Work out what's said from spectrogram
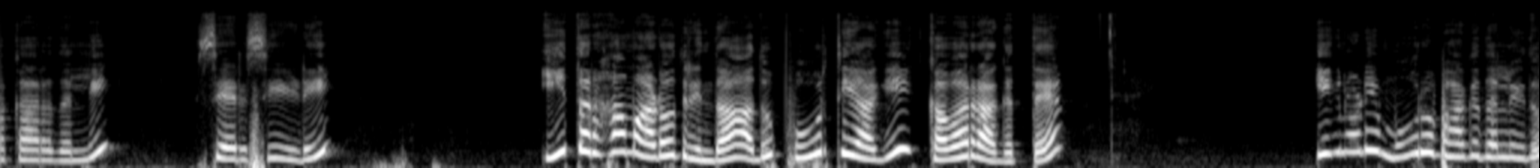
ಆಕಾರದಲ್ಲಿ ಸೇರಿಸಿ ಇಡಿ ಈ ತರಹ ಮಾಡೋದ್ರಿಂದ ಅದು ಪೂರ್ತಿಯಾಗಿ ಕವರ್ ಆಗುತ್ತೆ. ಈಗ ನೋಡಿ ಮೂರು ಭಾಗದಲ್ಲೂ ಇದು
